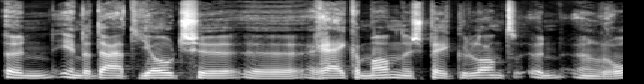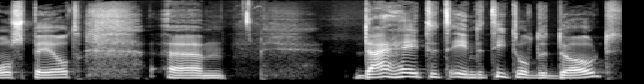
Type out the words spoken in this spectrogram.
een inderdaad Joodse rijke man, een speculant, een, een rol speelt. Um, daar heet het in de titel De Dood.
